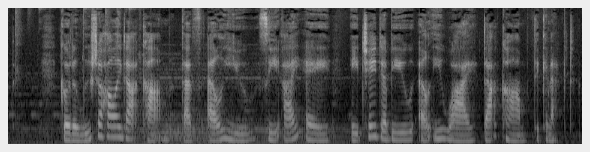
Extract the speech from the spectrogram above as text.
go to luciahawley.com. That's L U C I A H A W L E Y.com to connect.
